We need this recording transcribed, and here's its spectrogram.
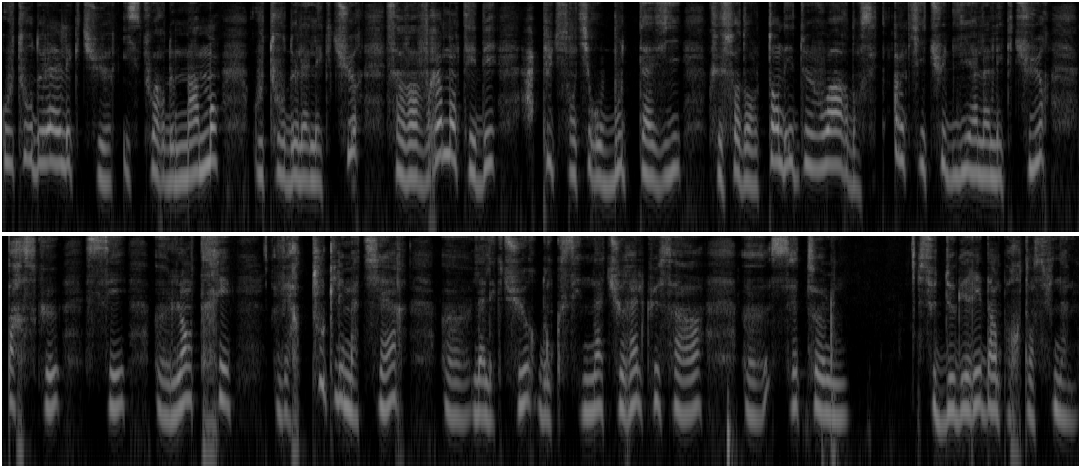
autour de la lecture, histoires de mamans autour de la lecture, ça va vraiment t'aider à plus te sentir au bout de ta vie, que ce soit dans le temps des devoirs, dans cette inquiétude liée à la lecture, parce que c'est euh, l'entrée vers toutes les matières, euh, la lecture. Donc c'est naturel que ça a euh, cette, ce degré d'importance finalement.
